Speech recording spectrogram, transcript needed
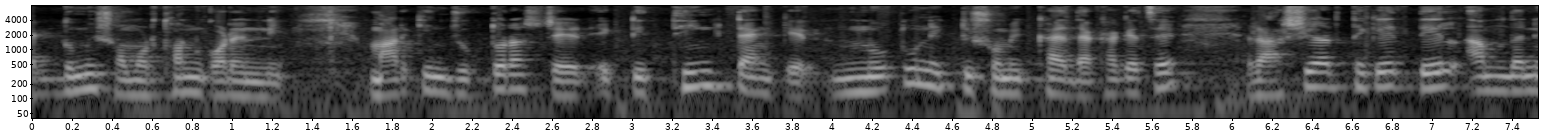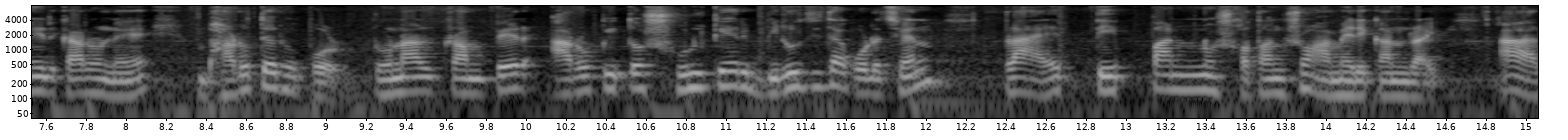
একদমই সমর্থন করেননি। মার্কিন যুক্তরাষ্ট্রের একটি থিঙ্ক ট্যাঙ্কের নতুন একটি সমীক্ষায় দেখা গেছে, রাশিয়ার থেকে তেল আমদানির কারণে ভারতের ওপর ডোনাল্ড ট্রাম্পের আরোপিত শুল্কের বিরোধিতা করেছেন প্রায় তেপ্পান্ন শতাংশ আমেরিকানরাই। আর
